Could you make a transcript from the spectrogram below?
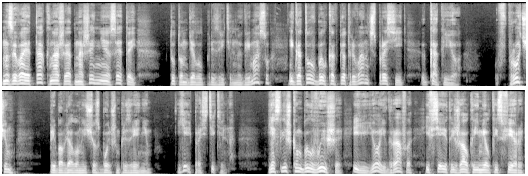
называя так наши отношения с этой...» Тут он делал презрительную гримасу и готов был, как Петр Иванович, спросить, как ее. «Впрочем», — прибавлял он еще с большим презрением, — «ей простительно». Я слишком был выше и ее, и графа, и всей этой жалкой и мелкой сферы.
